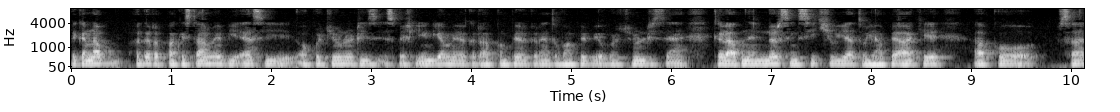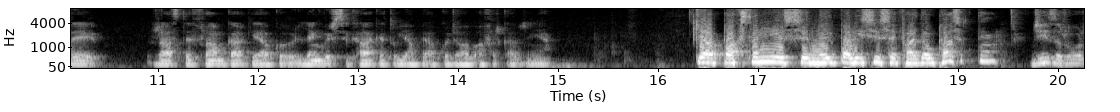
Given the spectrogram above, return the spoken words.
لیکن اب اگر پاکستان میں بھی ایسی اپرچونیٹیز اسپیشلی انڈیا میں اگر آپ کمپیئر کریں تو وہاں پہ بھی اپرچونیٹیز ہیں۔ کہ اگر آپ نے نرسنگ سیکھی ہوئی ہے تو یہاں پہ آ کے آپ کو سارے راستے فراہم کر کے آپ کو لینگویج سکھا کے تو یہاں پہ آپ کو جواب آفر کر رہی ہیں۔ کیا پاکستانی اس نئی پالیسی سے فائدہ اٹھا سکتے ہیں؟ جی ضرور،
